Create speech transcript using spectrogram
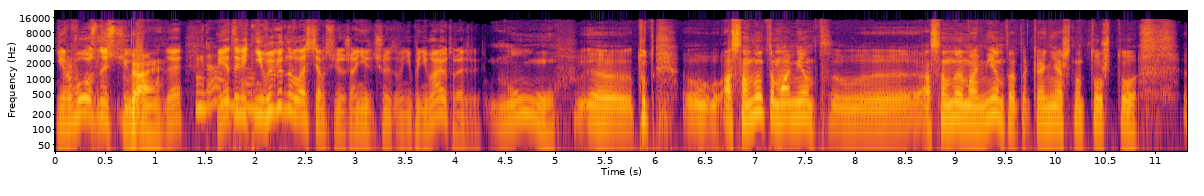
нервозностью. Да. Да? Да, и это да. ведь невыгодно властям Соединенных Они что, этого не понимают разве? Ну, э, тут э, основной-то момент, э, основной момент это, конечно, то, что э,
